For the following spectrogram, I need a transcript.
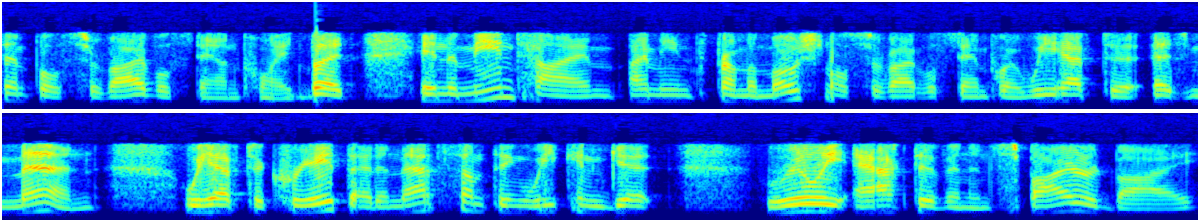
simple survival standpoint. But in the meantime, I mean, from emotional survival standpoint, we have to, as men, we have to create that, and that's something we can get really active and inspired by,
